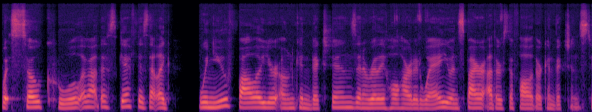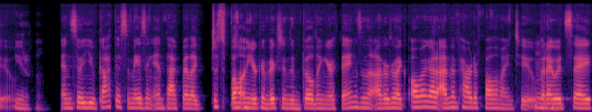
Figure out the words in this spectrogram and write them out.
what's so cool about this gift is that like when you follow your own convictions in a really wholehearted way, you inspire others to follow their convictions too. Beautiful. And so you've got this amazing impact by like just following your convictions and building your things. And then others are like, oh my God, I'm empowered to follow mine too. But I Mm. would say,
